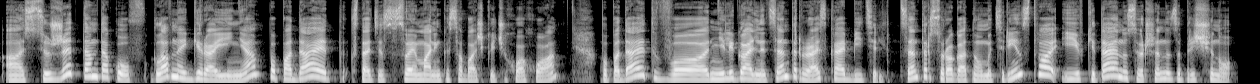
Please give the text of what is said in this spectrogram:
А сюжет там таков. Главная героиня попадает, кстати, со своей маленькой собачкой Чихуахуа, попадает в нелегальный центр «Райская обитель», центр суррогатного материнства, и в Китае оно совершенно запрещено.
